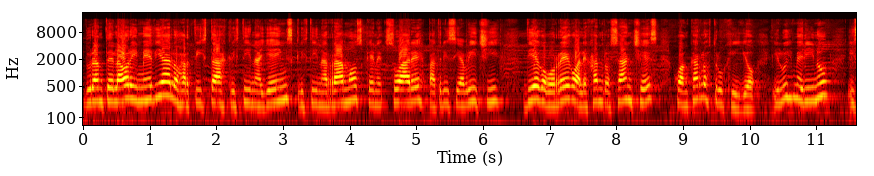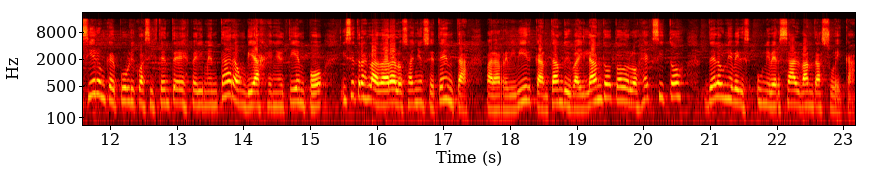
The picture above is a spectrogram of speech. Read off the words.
Durante la hora y media, los artistas Cristina James, Cristina Ramos, Kenneth Suárez, Patricia Brici, Diego Borrego, Alejandro Sánchez, Juan Carlos Trujillo y Luis Merino hicieron que el público asistente experimentara un viaje en el tiempo y se trasladara a los años 70 para revivir cantando y bailando todos los éxitos de la Universal Banda Sueca.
